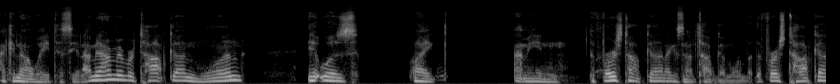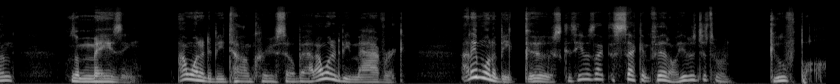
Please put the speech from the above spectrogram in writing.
I cannot wait to see it. I mean, I remember Top Gun 1. It was like, I mean, the first Top Gun, I guess not Top Gun 1, but the first Top Gun was amazing. I wanted to be Tom Cruise so bad. I wanted to be Maverick. I didn't want to be Goose because he was like the second fiddle. He was just a goofball.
